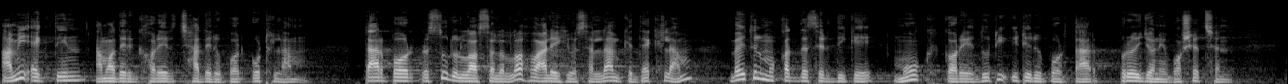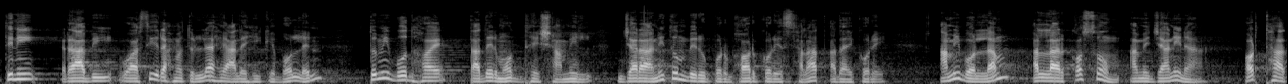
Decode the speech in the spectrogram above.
আমি একদিন আমাদের ঘরের ছাদের উপর উঠলাম। তারপর রসুল্লাহ সাল আলহি ওসাল্লামকে দেখলাম বাইতুল মুকদ্দাসের দিকে মুখ করে দুটি ইটের উপর তার প্রয়োজনে বসেছেন। তিনি রাবি ওয়াসি রহমতুল্লাহ আলহিকে বললেন তুমি বোধ হয় তাদের মধ্যে সামিল, যারা নিতম্বের উপর ভর করে সালাত আদায় করে। আমি বললাম, আল্লাহর কসম, আমি জানি না। অর্থাৎ,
